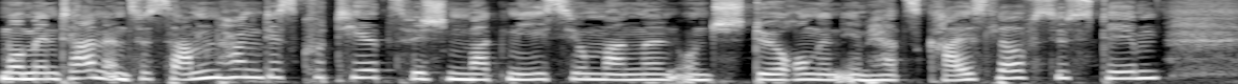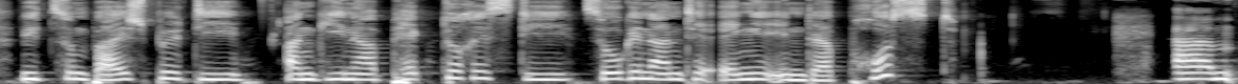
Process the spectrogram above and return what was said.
momentan ein Zusammenhang diskutiert zwischen Magnesiummangeln und Störungen im Herz-Kreislauf-System, wie zum Beispiel die Angina pectoris, die sogenannte Enge in der Brust. Ähm,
